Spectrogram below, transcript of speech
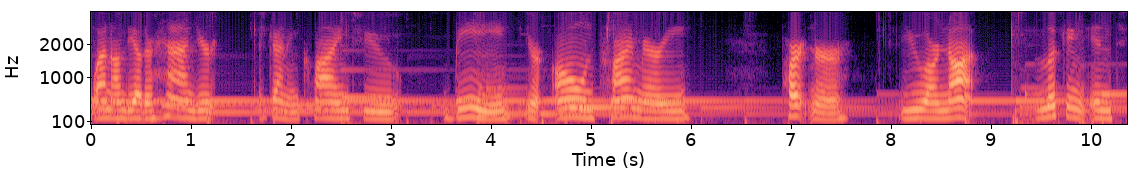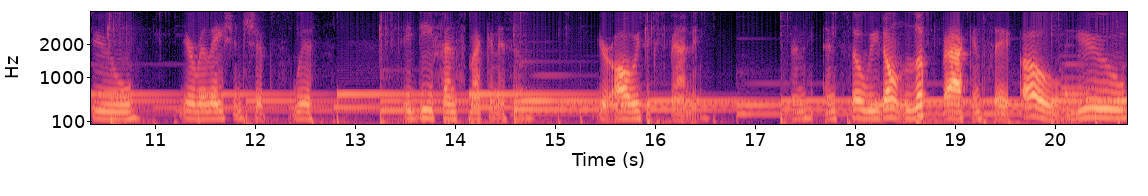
When, on the other hand, you're again inclined to be your own primary partner, you are not looking into your relationships with a defense mechanism. You're always expanding. And, and so we don't look back and say, oh, you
